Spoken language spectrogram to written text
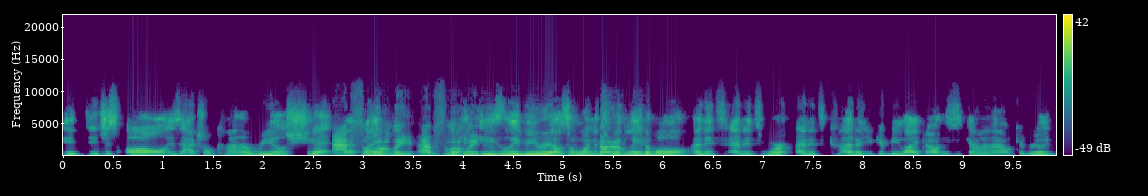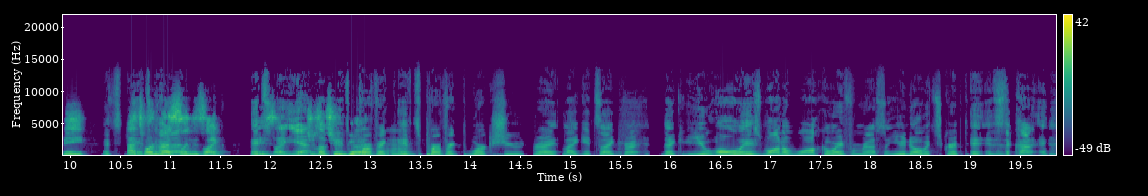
it it just all is actual kind of real shit. that, like, absolutely, can absolutely. easily be real. So when it's No, no. relatable and it's and it's work and it's kind of you can be like, oh, this is kind of how it could really be. It's That's it's when kinda- wrestling is like It's is like yeah, just look, too it's good. perfect. Mhm. It's perfect work shoot, right? Like it's like Right. like you always want to walk away from wrestling. You know it's scripted. It, it's the kind of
